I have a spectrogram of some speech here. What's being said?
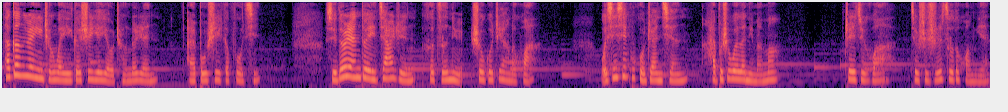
他更愿意成为一个事业有成的人，而不是一个父亲。许多人对家人和子女说过这样的话：“我辛辛苦苦赚钱，还不是为了你们吗？”这句话就是十足的谎言。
